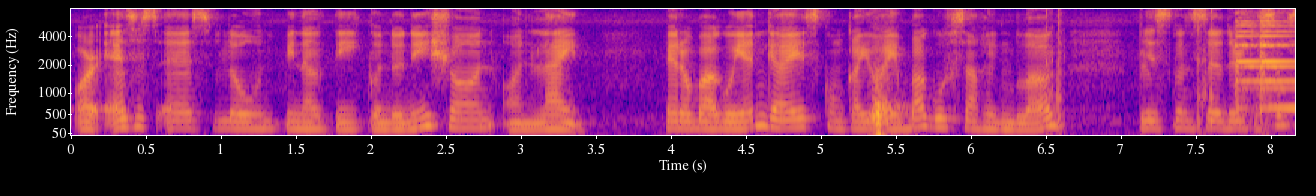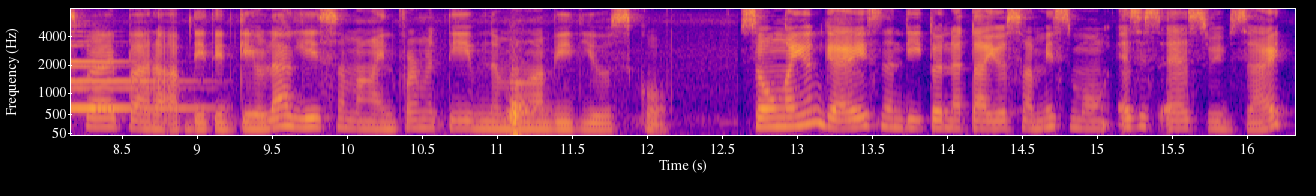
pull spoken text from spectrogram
or SSS Loan Penalty Condonation online. Pero bago yan guys, kung kayo ay bago sa aking vlog, please consider to subscribe para updated kayo lagi sa mga informative na mga videos ko. So ngayon guys, nandito na tayo sa mismong SSS website.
